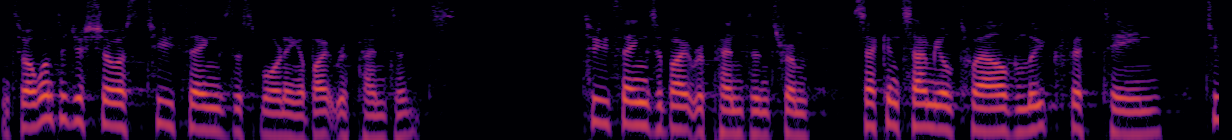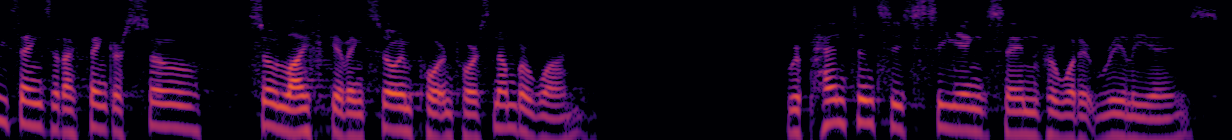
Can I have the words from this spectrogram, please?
And so I want to just show us two things this morning about repentance. Two things about repentance from 2 Samuel 12, Luke 15. Two things that I think are so, so life giving, so important for us. Number one, repentance is seeing sin for what it really is.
